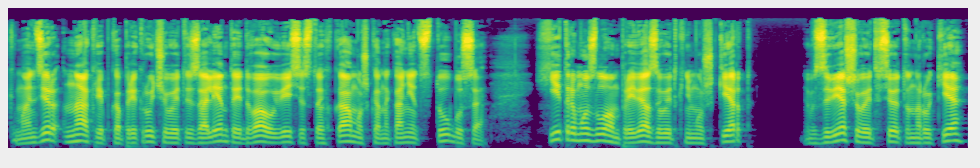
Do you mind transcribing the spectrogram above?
Командир накрепко прикручивает изолентой два увесистых камушка на конец тубуса, хитрым узлом привязывает к нему шкерт, взвешивает все это на руке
